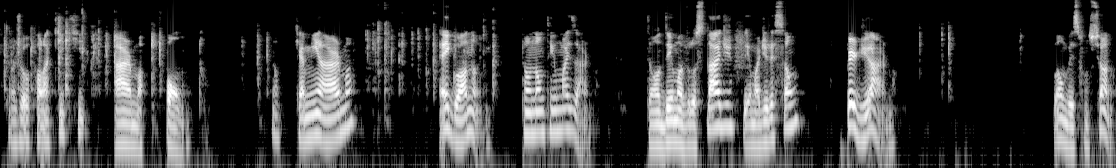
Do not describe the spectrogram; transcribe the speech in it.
Então eu já vou falar aqui que arma ponto. Não, que a minha arma é igual a none. Então não tenho mais arma. Então eu dei uma velocidade, dei uma direção, perdi a arma. Vamos ver se funciona.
